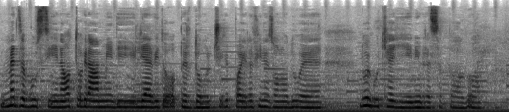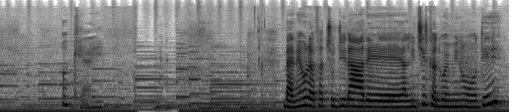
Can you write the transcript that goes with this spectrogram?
mezza bustina 8 grammi di lievito per dolci che poi alla fine sono due, due cucchiaini presso poco. Ok. Bene, ora faccio girare all'incirca due minuti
